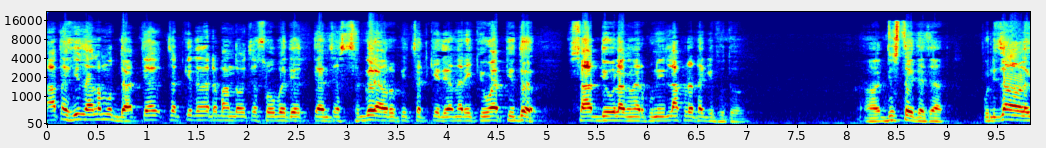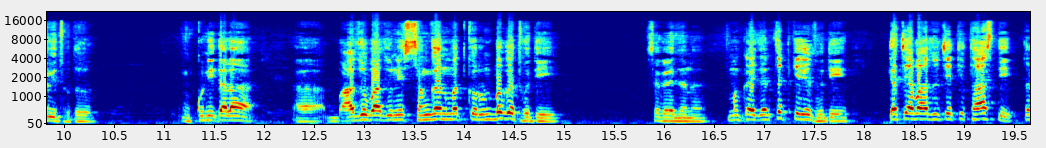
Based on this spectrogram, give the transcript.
आता ही झाला मुद्दा त्या चटके देणाऱ्या बांधवाच्या सोबत आहेत त्यांच्या सगळे आरोपी चटके देणारे किंवा तिथं साथ देऊ लागणार कुणी लाकडं टाकीत होतं. दिसतंय त्याच्यात. कुणी जाळवीत होतं. कुणी त्याला आजूबाजूने संगनमत करून बघत होते. सगळेजण. मग काही जण चटके देत होते. त्याच्या बाजूचे तिथं असते तर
